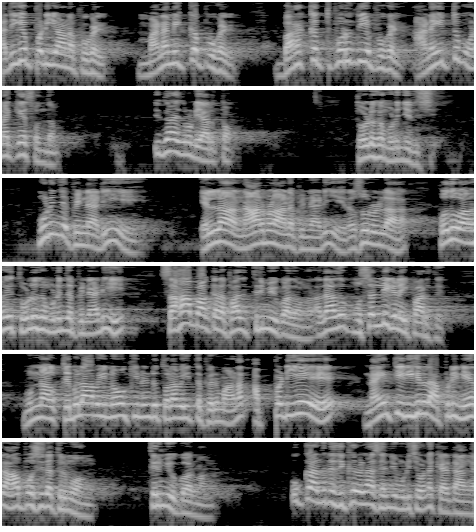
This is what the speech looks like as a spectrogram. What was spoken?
அதிகப்படியான புகழ் மனமிக்க புகழ் பறக்கத் பொருந்திய புகழ் அனைத்தும் உனக்கே சொந்தம். இதுதான் இதனுடைய அர்த்தம். தொழுக முடிஞ்சிடுச்சு. முடிஞ்ச பின்னாடி எல்லாம் நார்மலாக ஆன பின்னாடி ரசூலுல்லா பொதுவாகவே தொழுக முடிந்த பின்னாடி சஹாபாக்களை பார்த்து திரும்பி உட்காருவாங்க அதாவது முசல்லிகளை பார்த்து. முன்னால் கிபிலாவை நோக்கி நின்று தொலை வைத்த பெருமானார் அப்படியே 90 டிகிரியில் அப்படி நேர் ஆப்போசிட்டாக திரும்புவாங்க. திரும்பி உட்காருவாங்க. உட்காந்துட்டு திக்கரெல்லாம் செஞ்சு முடித்த உடனே கேட்டாங்க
